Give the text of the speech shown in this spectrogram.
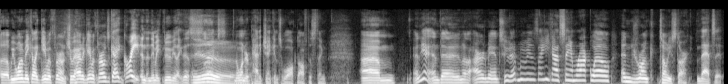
uh, we want to make it like Game of Thrones. Should we hire a Game of Thrones guy? Great. And then they make the movie like this. Sucks. No wonder Patty Jenkins walked off this thing. Um, and yeah, and then uh, Iron Man 2, that movie is like, you got Sam Rockwell and drunk Tony Stark. That's it.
